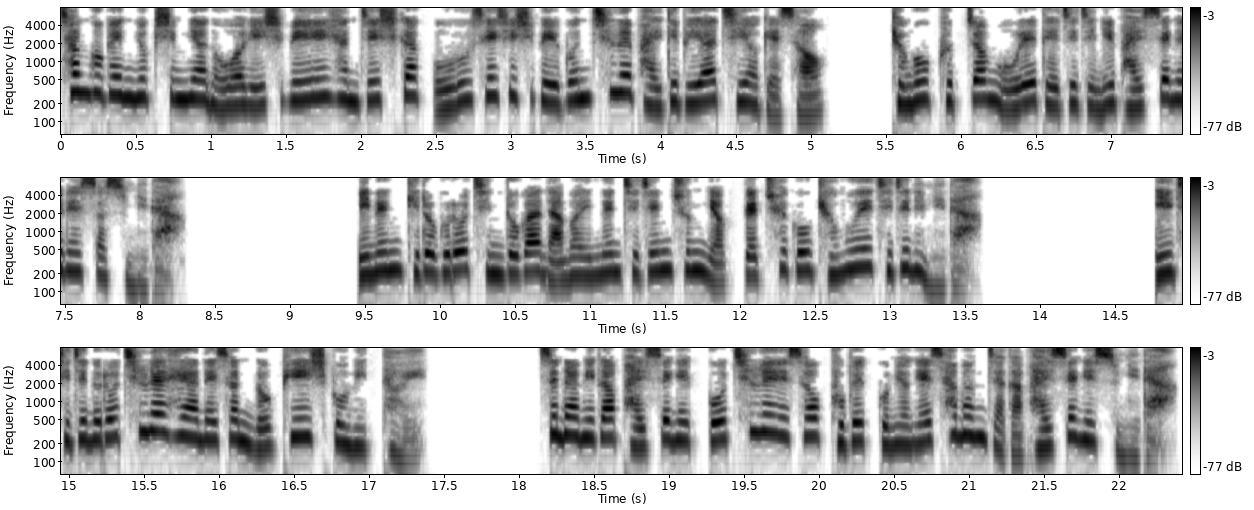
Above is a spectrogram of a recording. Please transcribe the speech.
1960년 5월 22일 현지 시각 오후 3시 11분 칠레 발디비아 지역에서 규모 9.5의 대지진이 발생을 했었습니다. 이는 기록으로 진도가 남아있는 지진 중 역대 최고 규모의 지진입니다. 이 지진으로 칠레 해안에선 높이 25m의 쓰나미가 발생했고 칠레에서 909명의 사망자가 발생했습니다.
